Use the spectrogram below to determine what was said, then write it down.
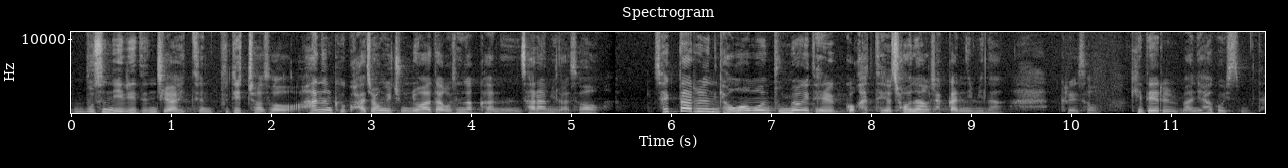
무슨 일이든지 하여튼 부딪혀서 하는 그 과정이 중요하다고 생각하는 사람이라서 색다른 경험은 분명히 될 것 같아요. 전황 작가님이나. 그래서 기대를 많이 하고 있습니다.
